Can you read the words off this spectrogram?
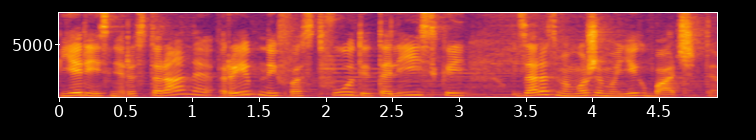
Є різні ресторани, рибний, фастфуд, італійський. Зараз ми можемо їх бачити.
